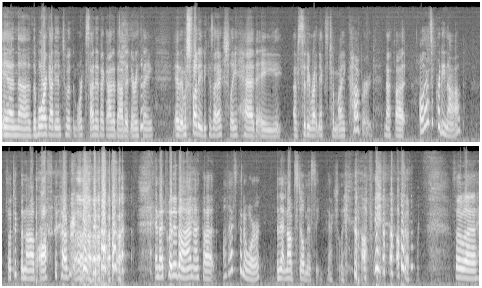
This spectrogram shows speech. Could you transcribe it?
and uh, the more I got into it, the more excited I got about it and everything. and it was funny because I actually had a, I was sitting right next to my cupboard, and I thought, oh, that's a pretty knob. So I took the knob off the cupboard, and I put it on. I thought, oh, that's going to work. And that knob's still missing, actually. so uh,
